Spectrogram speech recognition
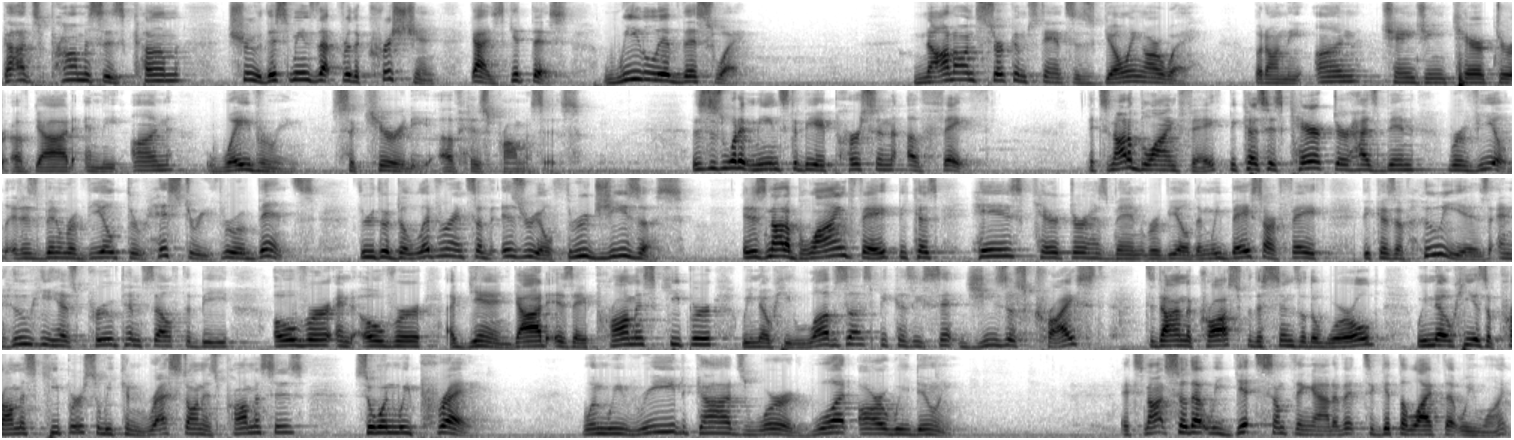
God's promises come true. This means that for the Christian, guys, get this. We live this way, not on circumstances going our way, but on the unchanging character of God and the unwavering security of his promises. This is what it means to be a person of faith. It's not a blind faith because his character has been revealed. It has been revealed through history, through events, through the deliverance of Israel, through Jesus. It is not a blind faith because his character has been revealed. And we base our faith because of who he is and who he has proved himself to be over and over again. God is a promise keeper. We know he loves us because he sent Jesus Christ to die on the cross for the sins of the world. We know He is a promise keeper, so we can rest on His promises. So when we pray, when we read God's word, what are we doing? It's not so that we get something out of it to get the life that we want,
